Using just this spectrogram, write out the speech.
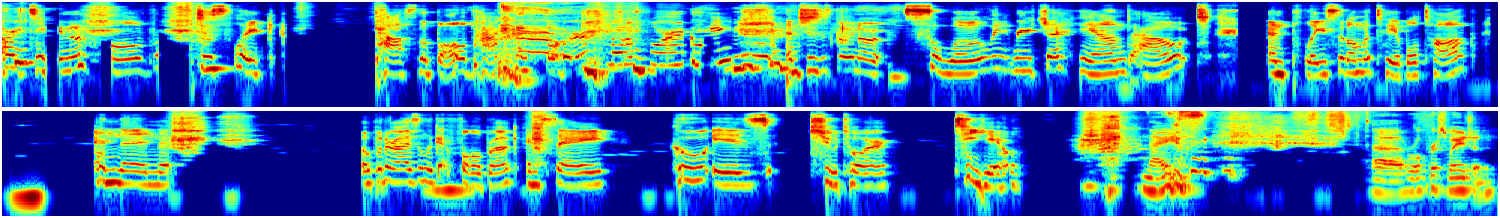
Ardane and Fall just like pass the ball back and forth metaphorically, and she's just going to slowly reach a hand out and place it on the tabletop, and then open her eyes and look at Fallbrook and say, "Who is Tutor to you?" nice. Uh, roll persuasion.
